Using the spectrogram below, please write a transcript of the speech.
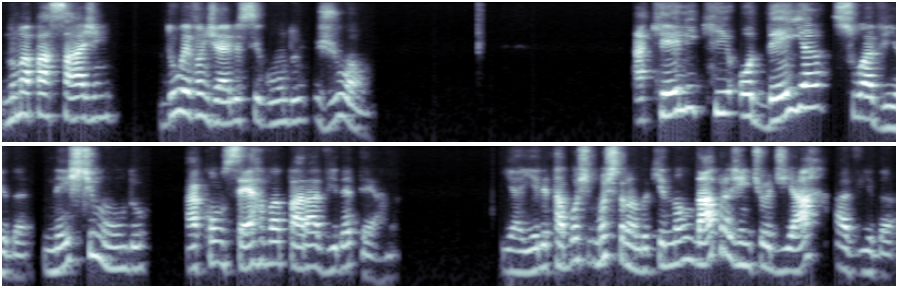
numa passagem do Evangelho segundo João. Aquele que odeia sua vida neste mundo a conserva para a vida eterna. E aí ele está mostrando que não dá para a gente odiar a vida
